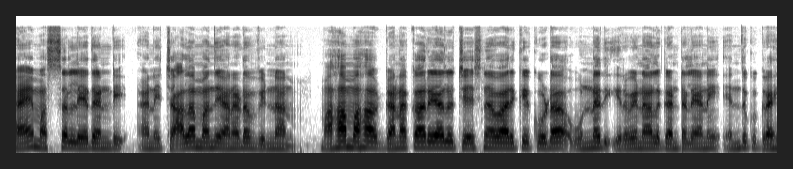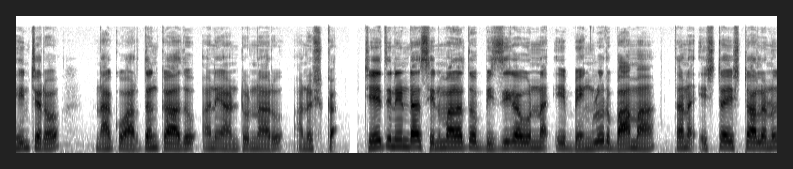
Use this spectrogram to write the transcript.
టైం అస్సలు లేదండి అని చాలామంది అనడం విన్నాను. మహామహా ఘనకార్యాలు చేసిన వారికి కూడా ఉన్నది ఇరవై నాలుగు గంటలే అని ఎందుకు గ్రహించరో నాకు అర్థం కాదు అని అంటున్నారు అనుష్క. చేతి నిండా సినిమాలతో బిజీగా ఉన్న ఈ బెంగళూరు భామ తన ఇష్ట ఇష్టాలను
